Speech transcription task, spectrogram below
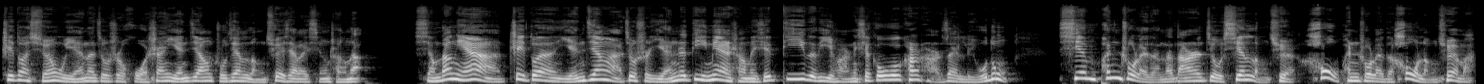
这段玄武岩呢，就是火山岩浆逐渐冷却下来形成的。想当年啊，这段岩浆啊，就是沿着地面上那些低的地方，那些沟沟坎坎在流动，先喷出来的，那当然就先冷却，后喷出来的后冷却嘛。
